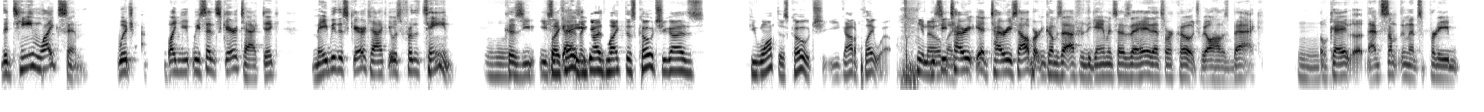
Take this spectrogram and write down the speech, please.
the team likes him. Which, like we said, scare tactic. Maybe the scare tactic was for the team because you you see like, guys hey, like you guys like this coach. You guys, if you want this coach, you got to play well. You know, you see like- Tyree yeah, Tyrese Halliburton comes out after the game and says that hey, that's our coach. We all have his back. Mhm. Okay, that's something that's pretty.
